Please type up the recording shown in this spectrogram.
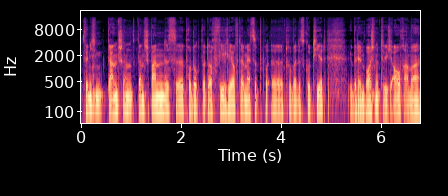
Finde ich ein ganz, ganz, ganz spannendes äh, Produkt, wird auch viel hier auf der Messe äh, drüber diskutiert, über den Bosch natürlich auch, aber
